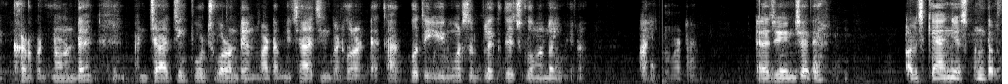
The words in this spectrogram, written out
ఎక్కడ పెట్టినా ఉంటే అండ్ ఛార్జింగ్ పోర్ట్స్ కూడా ఉంటాయి అనమాట మీ ఛార్జింగ్ పెట్టుకోవాలంటే. కాకపోతే యూనివర్సల్ ప్లగ్ తెచ్చుకొని ఉండాలి మీరు. అనమాట ఇలా చేయించాలి? వాళ్ళు స్కాన్ చేసుకుంటారు.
